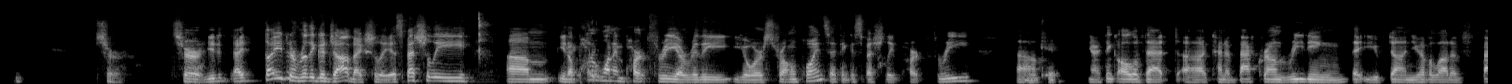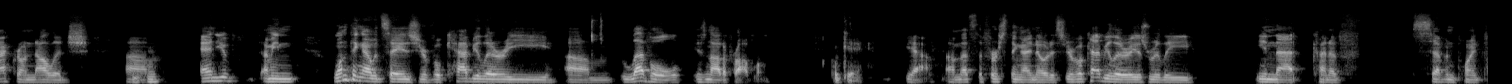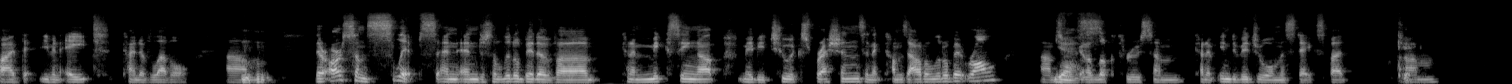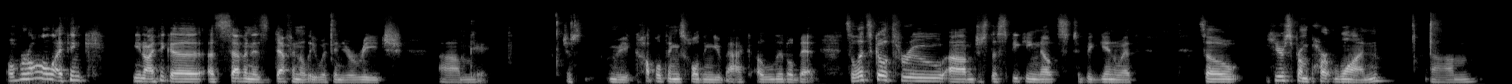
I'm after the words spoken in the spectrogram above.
Sure, sure. You did, I thought you did a really good job actually, especially um, you know part one and part three are really your strong points. I think especially part three. Um, okay. You know, I think all of that uh, kind of background reading that you've done, you have a lot of background knowledge um, mm-hmm and you've i mean one thing i would say is your vocabulary um, level is not a problem okay yeah um, that's the first thing i noticed your vocabulary is really in that kind of 7.5 to even 8 kind of level um, mm-hmm. there are some slips and and just a little bit of uh, kind of mixing up maybe two expressions and it comes out a little bit wrong um, so yes. we're going to look through some kind of individual mistakes but okay. um, overall i think you know, I think a, a seven is definitely within your reach. Um, okay. Just maybe a couple things holding you back a little bit. So let's go through um, just the speaking notes to begin with. So here's from part one. Um,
